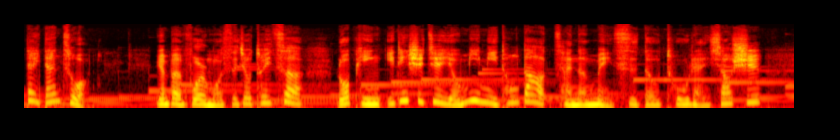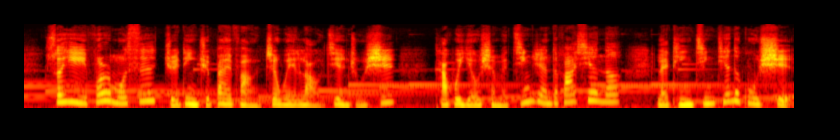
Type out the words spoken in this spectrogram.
戴丹佐。原本福尔摩斯就推测罗平一定是借由秘密通道，才能每次都突然消失。所以福尔摩斯决定去拜访这位老建筑师，他会有什么惊人的发现呢？来听今天的故事。《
